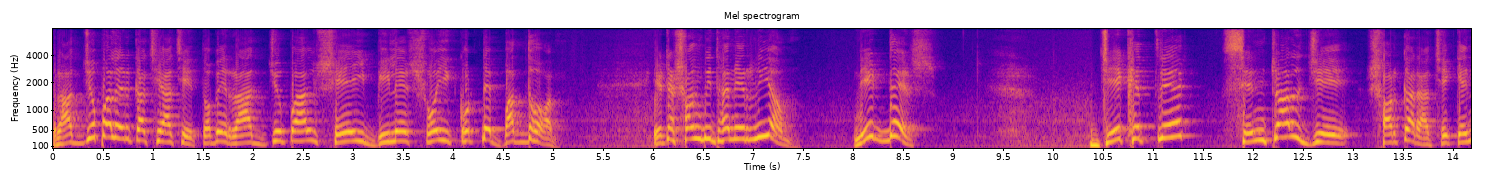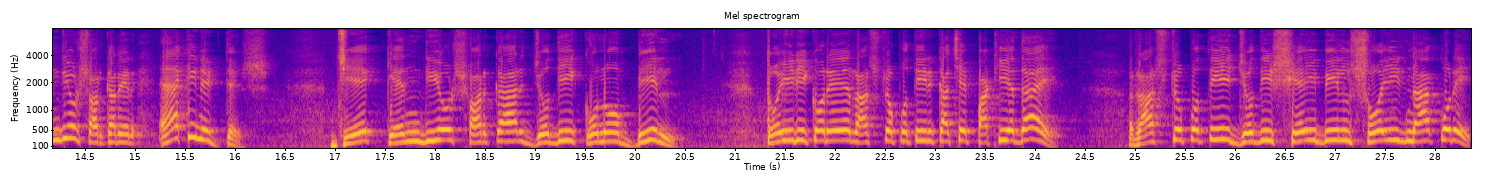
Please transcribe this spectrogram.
রাজ্যপালের কাছে আছে, তবে রাজ্যপাল সেই বিলে সই করতে বাধ্য হন। এটা সংবিধানের নিয়ম, নির্দেশ। যে ক্ষেত্রে সেন্ট্রাল যে সরকার আছে, কেন্দ্রীয় সরকারের একই নির্দেশ, যে কেন্দ্রীয় সরকার যদি কোনো বিল তৈরি করে রাষ্ট্রপতির কাছে পাঠিয়ে দেয় রাষ্ট্রপতি যদি সেই বিল সই না করে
